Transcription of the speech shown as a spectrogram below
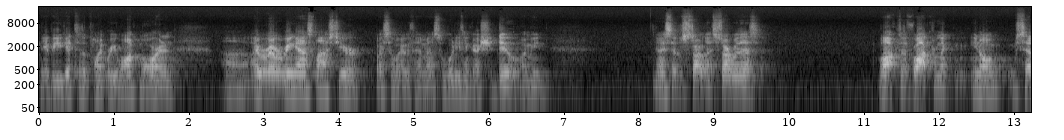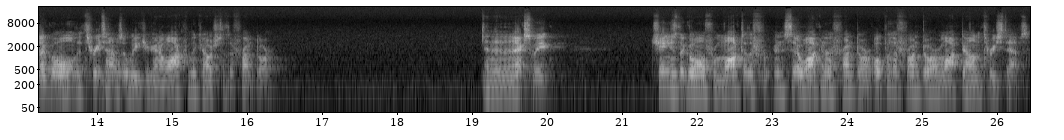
maybe you get to the point where you walk more and uh, I remember being asked last year by somebody with MS, well, what do you think I should do? I mean, and I said, start. Let's start with this. Walk to the walk from the you know set a goal that three times a week you're going to walk from the couch to the front door. And then the next week, change the goal from walk to the instead of walking to the front door, open the front door and walk down three steps.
